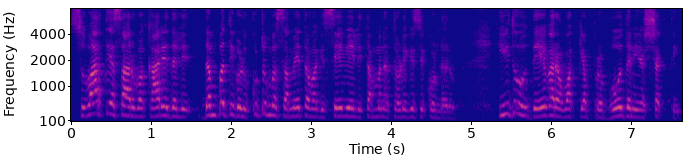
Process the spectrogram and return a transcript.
ಸುವಾರ್ತೆಯ ಸಾರುವ ಕಾರ್ಯದಲ್ಲಿ ದಂಪತಿಗಳು ಕುಟುಂಬ ಸಮೇತವಾಗಿ ಸೇವೆಯಲ್ಲಿ ತಮ್ಮನ್ನು ತೊಡಗಿಸಿಕೊಂಡರು. ಇದು ದೇವರ ವಾಕ್ಯ ಪ್ರಬೋಧನೆಯ ಶಕ್ತಿ.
